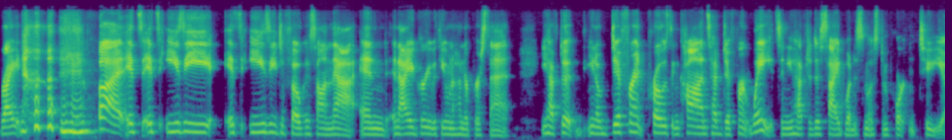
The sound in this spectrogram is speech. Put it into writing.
right? Mm-hmm. but it's it's easy it's easy to focus on that and and I agree with you 100%. You have to, you know, different pros and cons have different weights and you have to decide what is most important to you.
